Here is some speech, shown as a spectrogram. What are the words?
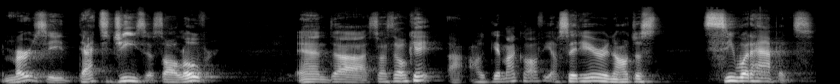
emergency, that's Jesus all over. And uh, so I said, okay, I'll get my coffee. I'll sit here and I'll just see what happens.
